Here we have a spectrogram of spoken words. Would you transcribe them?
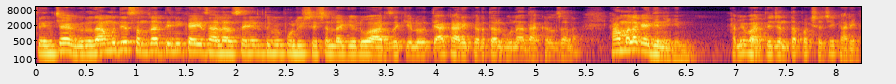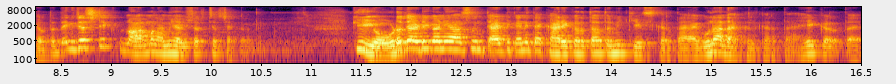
त्यांच्या विरोधामध्ये समजा त्यांनी काही झालं असेल तुम्ही पोलीस स्टेशनला गेलो अर्ज केलो त्या कार्यकर्त्यावर गुन्हा दाखल झाला हा आम्हाला काही देणे घेणे आम्ही भारतीय जनता पक्षाचे कार्यकर्ते एक जस्ट एक नॉर्मल आम्ही आयुष्यात चर्चा करतो की एवढं त्या ठिकाणी असून त्या ठिकाणी त्या कार्यकर्त्यावर तुम्ही केस करताय गुन्हा दाखल करताय हे करताय.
